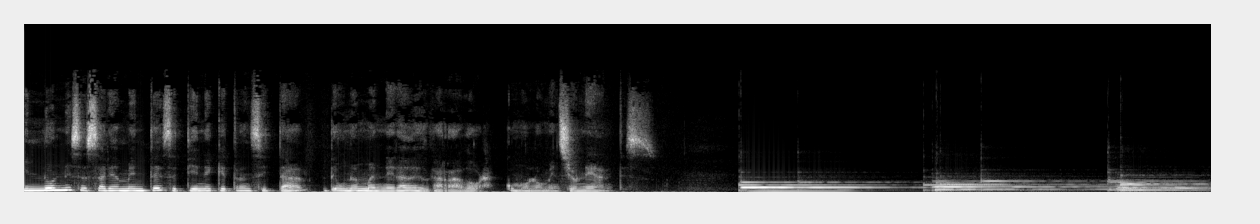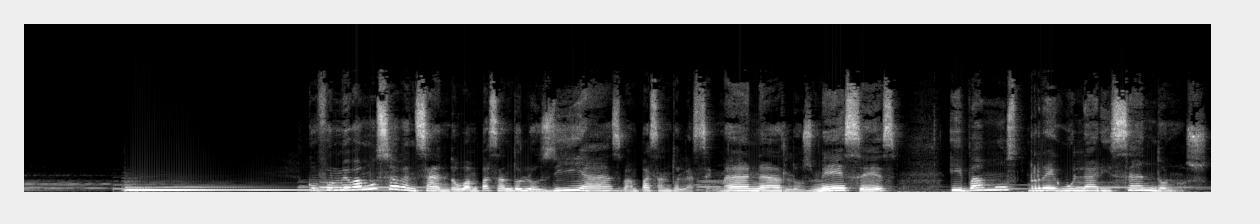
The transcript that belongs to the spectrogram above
y no necesariamente se tiene que transitar de una manera desgarradora, como lo mencioné antes. conforme vamos avanzando, van pasando los días, van pasando las semanas, los meses y vamos regularizándonos.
